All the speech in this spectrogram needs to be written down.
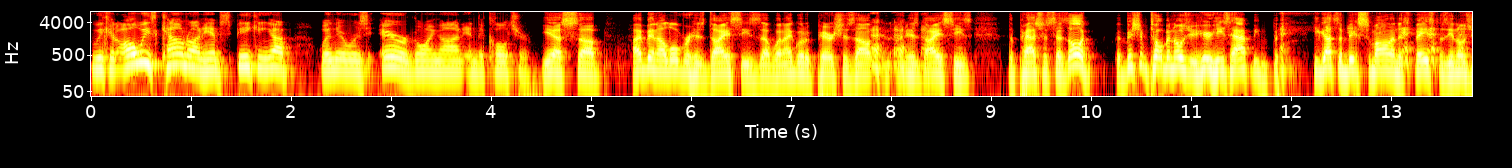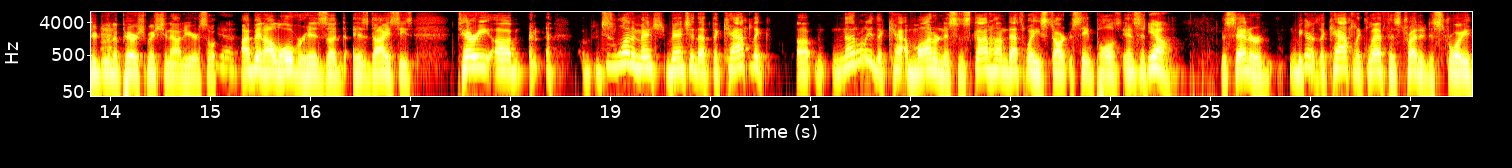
We could always count on him speaking up when there was error going on in the culture. Yes, uh, I've been all over his diocese. Uh, when I go to parishes out in, in his diocese, the pastor says, "Oh, the Bishop Tobin knows you're here. He's happy. He got a big smile on his face because he knows you're doing a parish mission out here." So I've been all over his uh, his diocese. Terry, um, just want to mention mention that the Catholic, uh, not only the ca- modernists and Scott Hahn, that's why he started St. Paul's Institute, Yeah, the center, because the Catholic left has tried to destroy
